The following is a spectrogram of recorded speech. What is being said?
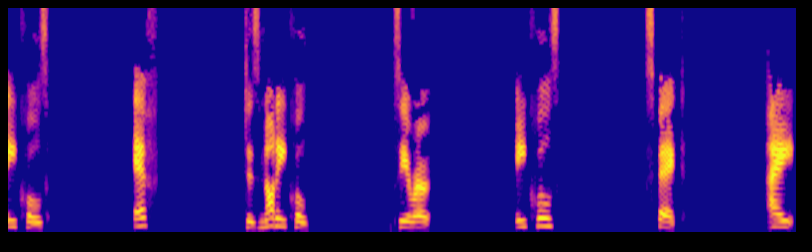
equals F does not equal zero equals spec a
